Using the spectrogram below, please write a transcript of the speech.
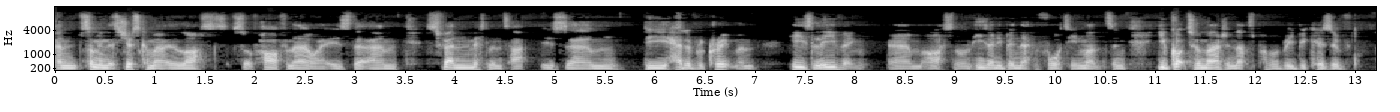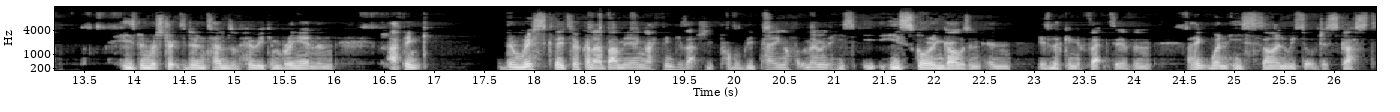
And something that's just come out in the last sort of half an hour is that um, Sven Mislintat is um, the head of recruitment. He's leaving um, Arsenal, and he's only been there for 14 months. And you've got to imagine that's probably because of he's been restricted in terms of who he can bring in. And I think the risk they took on Aubameyang, I think, is actually probably paying off at the moment. He's he's scoring goals and, and is looking effective. And I think when he signed, we sort of discussed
